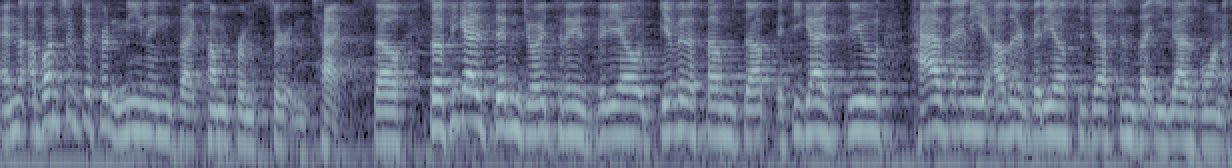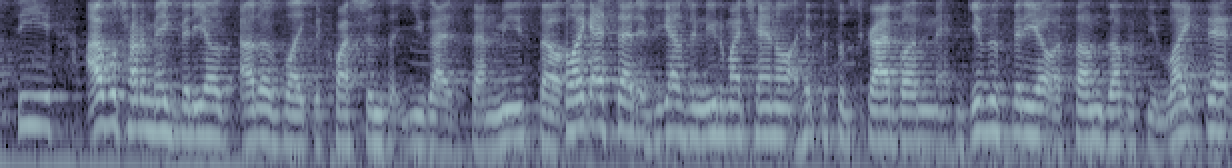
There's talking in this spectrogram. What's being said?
and a bunch of different meanings that come from certain texts. So, so if you guys did enjoy today's video, give it a thumbs up. If you guys do have any other video suggestions that you guys want to see, I will try to make videos out of like the questions that you guys send me. So like I said, if you guys are new to my channel, hit the subscribe button, give this video a thumbs up if you liked it,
